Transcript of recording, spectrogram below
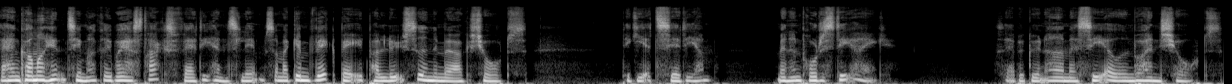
Da han kommer hen til mig, griber jeg straks fat i hans lem, som er gemt væk bag et par løssiddende mørke shorts. Det giver et sæt i ham, men han protesterer ikke. Så jeg begynder at massere uden på hans shorts.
